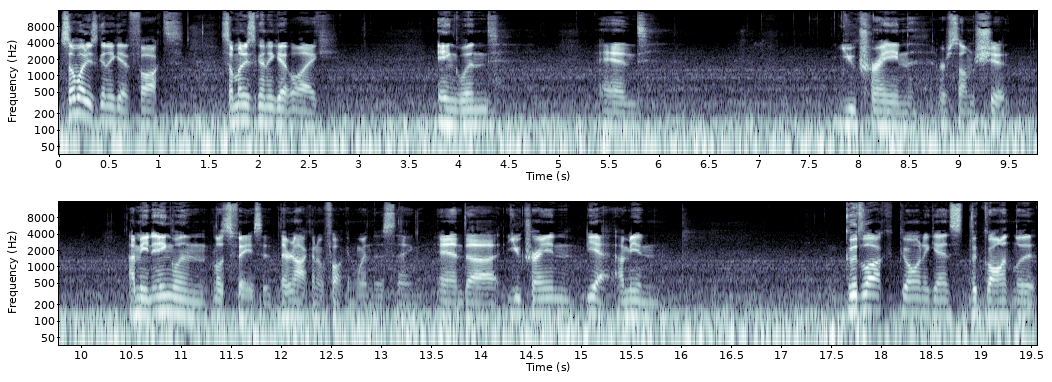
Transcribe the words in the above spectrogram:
somebody's going to get fucked. Somebody's going to get like England and Ukraine or some shit. I mean, England, let's face it, they're not going to fucking win this thing. And uh, Ukraine, yeah, I mean, good luck going against the gauntlet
